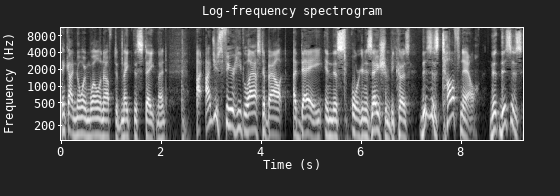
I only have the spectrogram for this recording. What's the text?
think I know him well enough to make this statement. I, I just fear he'd last about a day in this organization because this is tough now. Th- This is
